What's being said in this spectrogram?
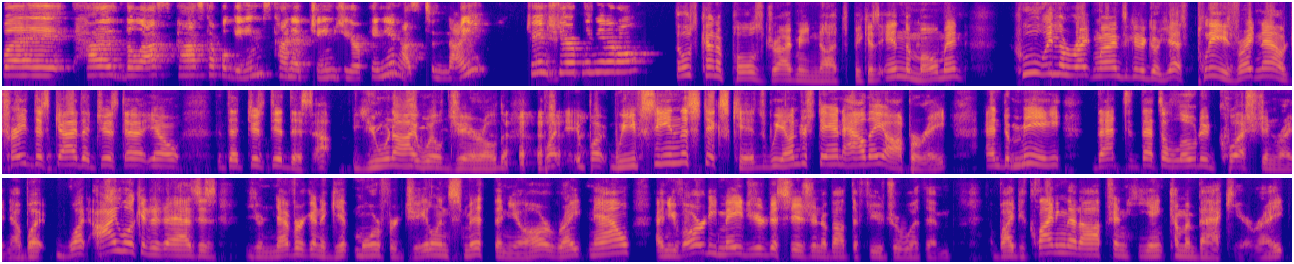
But has the last past couple games kind of changed your opinion? Has tonight changed your opinion at all? Those kind of polls drive me nuts because in the moment, who in the right mind is going to go yes please right now trade this guy that just uh, you know that just did this uh, you and i will gerald but but we've seen the sticks kids. We understand how they operate. And to mm-hmm. me that's that's a loaded question right now. But what i look at it as is you're never going to get more for jalen smith than you are right now. And you've already made your decision about the future with him. By declining that option he ain't coming back here right?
